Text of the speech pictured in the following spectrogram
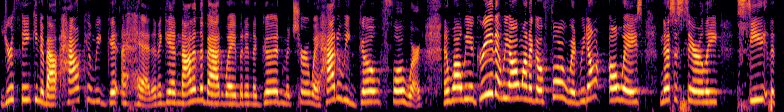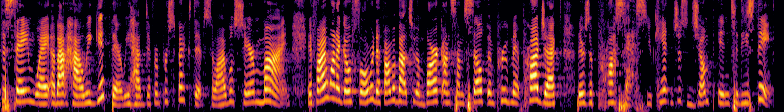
you're thinking about how can we get ahead. And again not in the bad way but in the good mature way. How do we go forward? And while we agree that we all want to go forward we don't always necessarily see the same way about how we get there. We have different perspectives so i will share mine. If i want to go forward if i'm about to embark on some self-improvement project there's a process. You can't just jump into these things.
